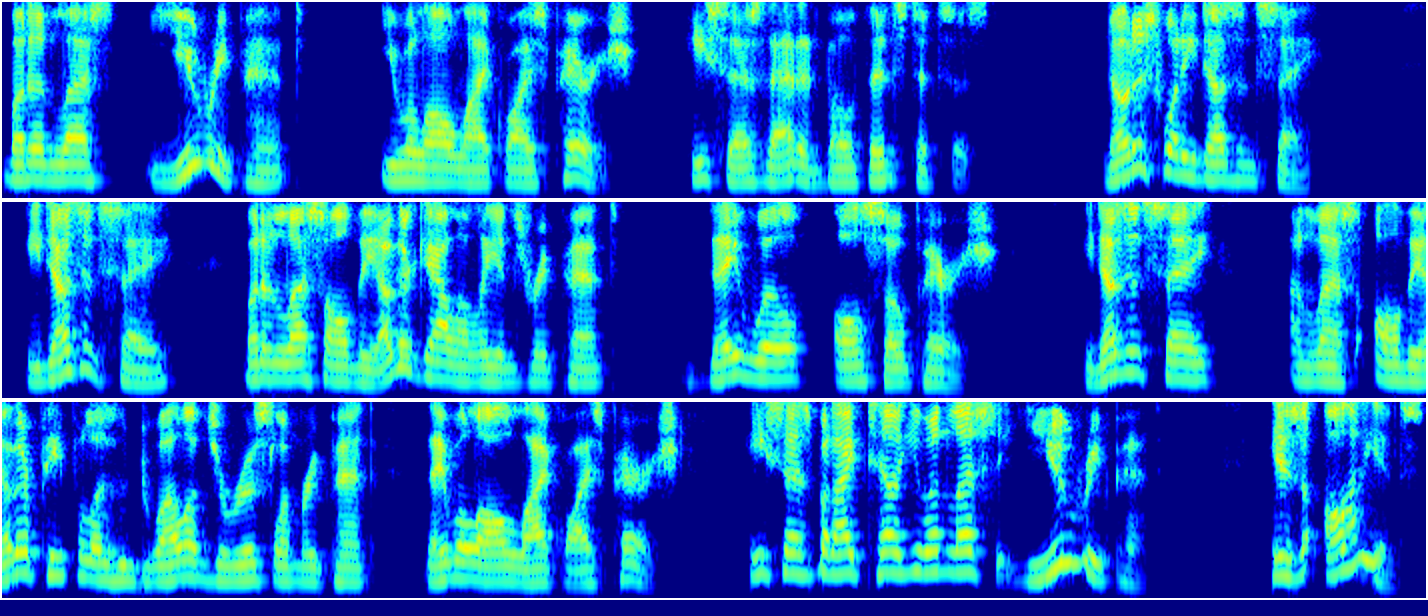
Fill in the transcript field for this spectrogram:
But unless you repent, you will all likewise perish. He says that in both instances. Notice what he doesn't say. He doesn't say, but unless all the other Galileans repent, they will also perish. He doesn't say, unless all the other people who dwell in Jerusalem repent, they will all likewise perish. He says, But I tell you, unless you repent, his audience,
